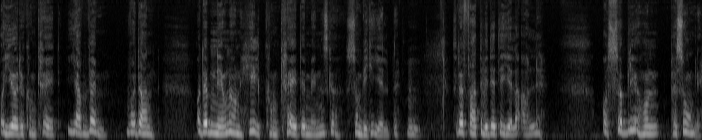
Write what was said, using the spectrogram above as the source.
og gjøre det konkret. Ja, hvem? Hvordan? Og Da nevner hun helt konkrete mennesker som vi kan hjelpe. Mm. Så da fatter vi at dette gjelder alle. Og så blir hun personlig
